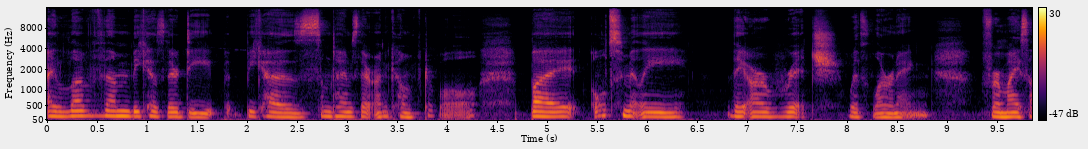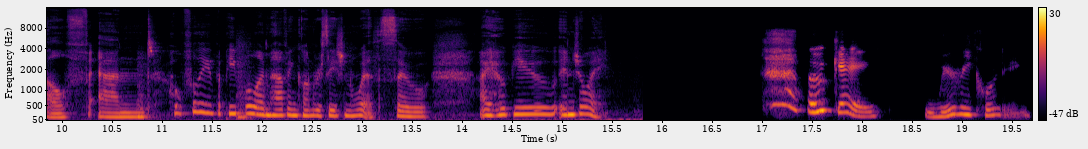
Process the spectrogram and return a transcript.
I love them because they're deep, because sometimes they're uncomfortable, but ultimately they are rich with learning for myself and hopefully the people I'm having conversation with. So I hope you enjoy. Okay, we're recording.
